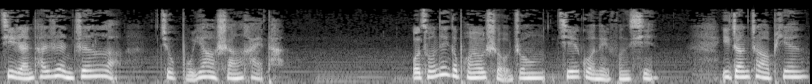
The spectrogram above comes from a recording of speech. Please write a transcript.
既然他认真了，就不要伤害他。”我从那个朋友手中接过那封信。一张照片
